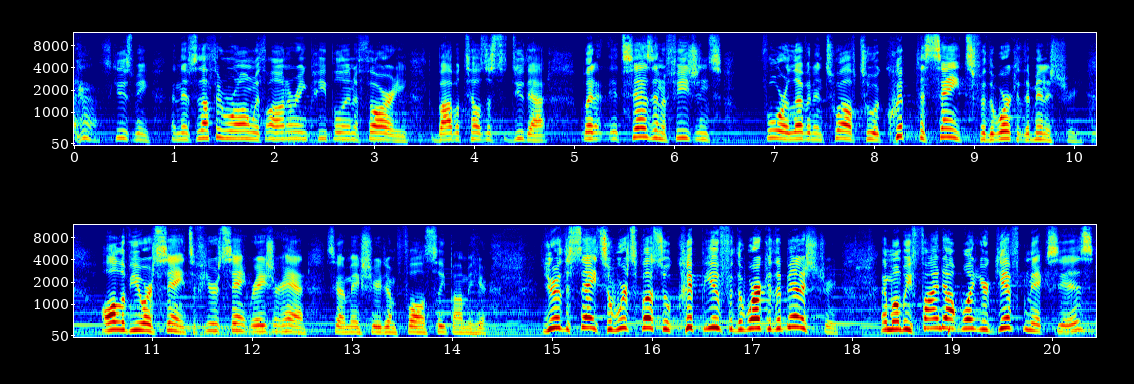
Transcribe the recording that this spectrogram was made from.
excuse me, and there's nothing wrong with honoring people in authority. The Bible tells us to do that. But it says in Ephesians 4, 11 and 12, to equip the saints for the work of the ministry. All of you are saints. If you're a saint, raise your hand. Just got to make sure you don't fall asleep on me here. You're the saints, so we're supposed to equip you for the work of the ministry. And when we find out what your gift mix is,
